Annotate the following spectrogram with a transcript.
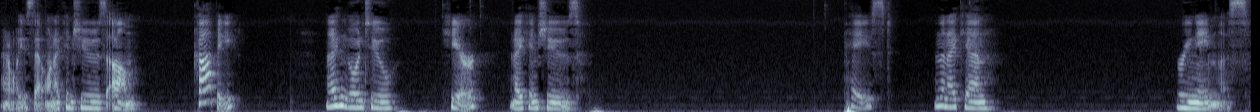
I don't want to use that one, I can choose um, copy. Then I can go into here and I can choose paste and then I can rename this.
